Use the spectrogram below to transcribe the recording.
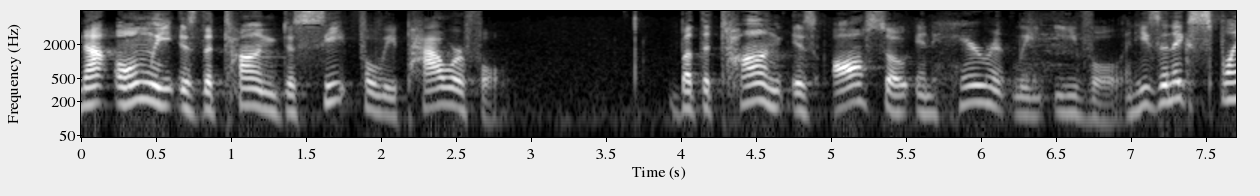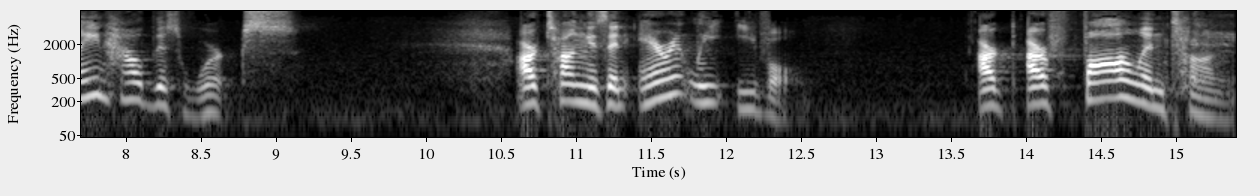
Not only is the tongue deceitfully powerful, but the tongue is also inherently evil. And he's going to explain how this works. Our tongue is inherently evil. Our, our fallen tongue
